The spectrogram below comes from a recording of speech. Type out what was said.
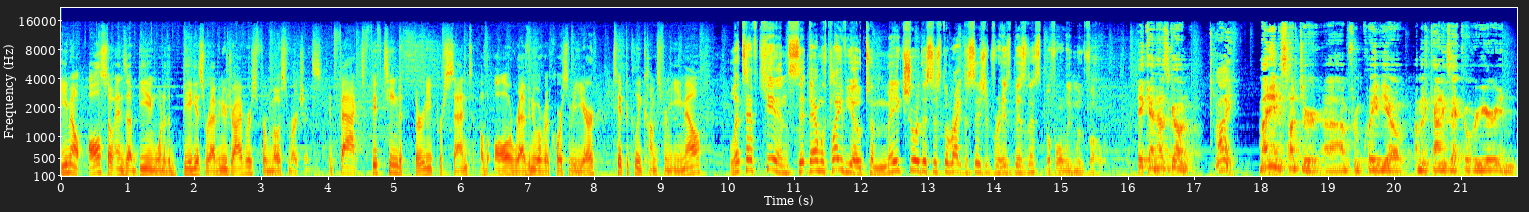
Email also ends up being one of the biggest revenue drivers for most merchants. In fact, 15 to 30% of all revenue over the course of a year typically comes from email. Let's have Ken sit down with Klaviyo to make sure this is the right decision for his business before we move forward. Hey Ken, how's it going? Hi. My name is Hunter. Uh, I'm from Klaviyo. I'm an account exec over here, and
